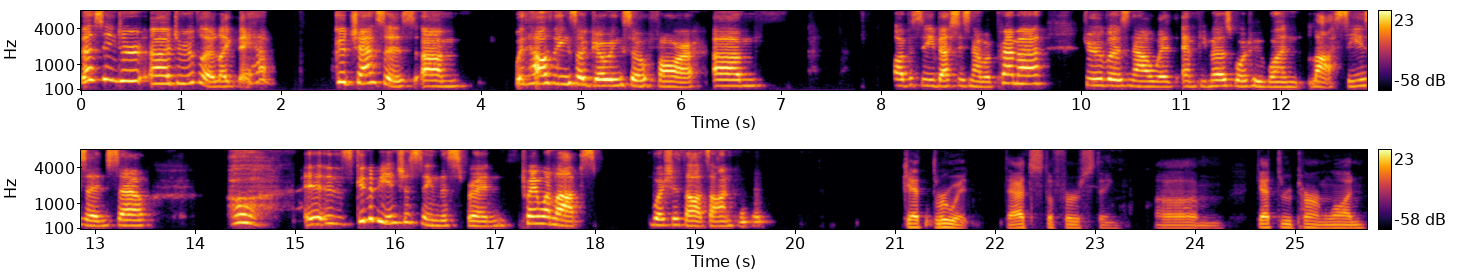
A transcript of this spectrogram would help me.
Vesti and Der- uh, like they have good chances um, with how things are going so far. Um, obviously, Vesti's now with Prema. Daruvala is now with MP Motorsport, who won last season. So oh, it's going to be interesting this sprint. 21 laps. What's your thoughts on? Get through it. That's the first thing. Um, get through turn one.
